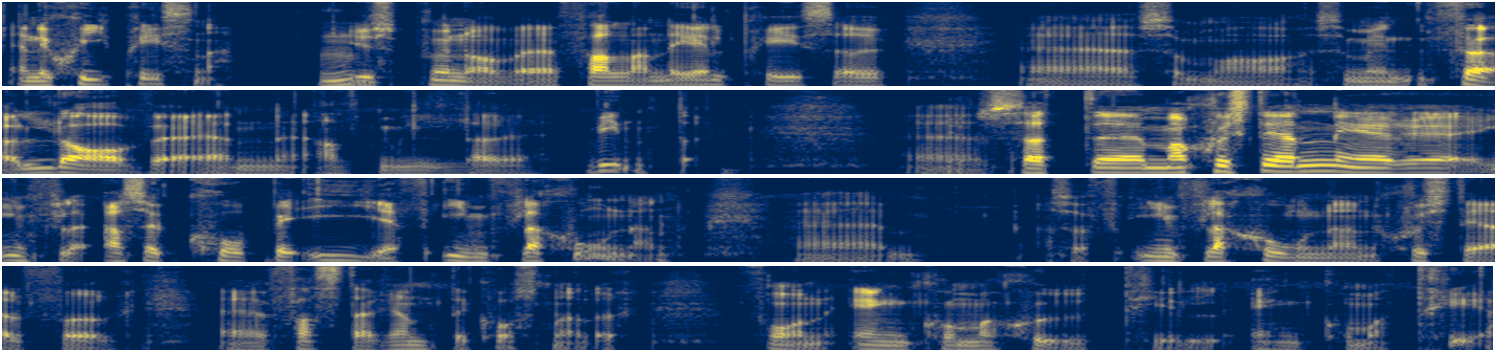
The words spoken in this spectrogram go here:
energipriserna. Mm. Just på grund av fallande elpriser som, har, som är en följd av en allt mildare vinter. Så att man justerade ner alltså KPIF inflationen alltså inflationen justerad för eh, fasta räntekostnader från 1,7 till 1,3.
